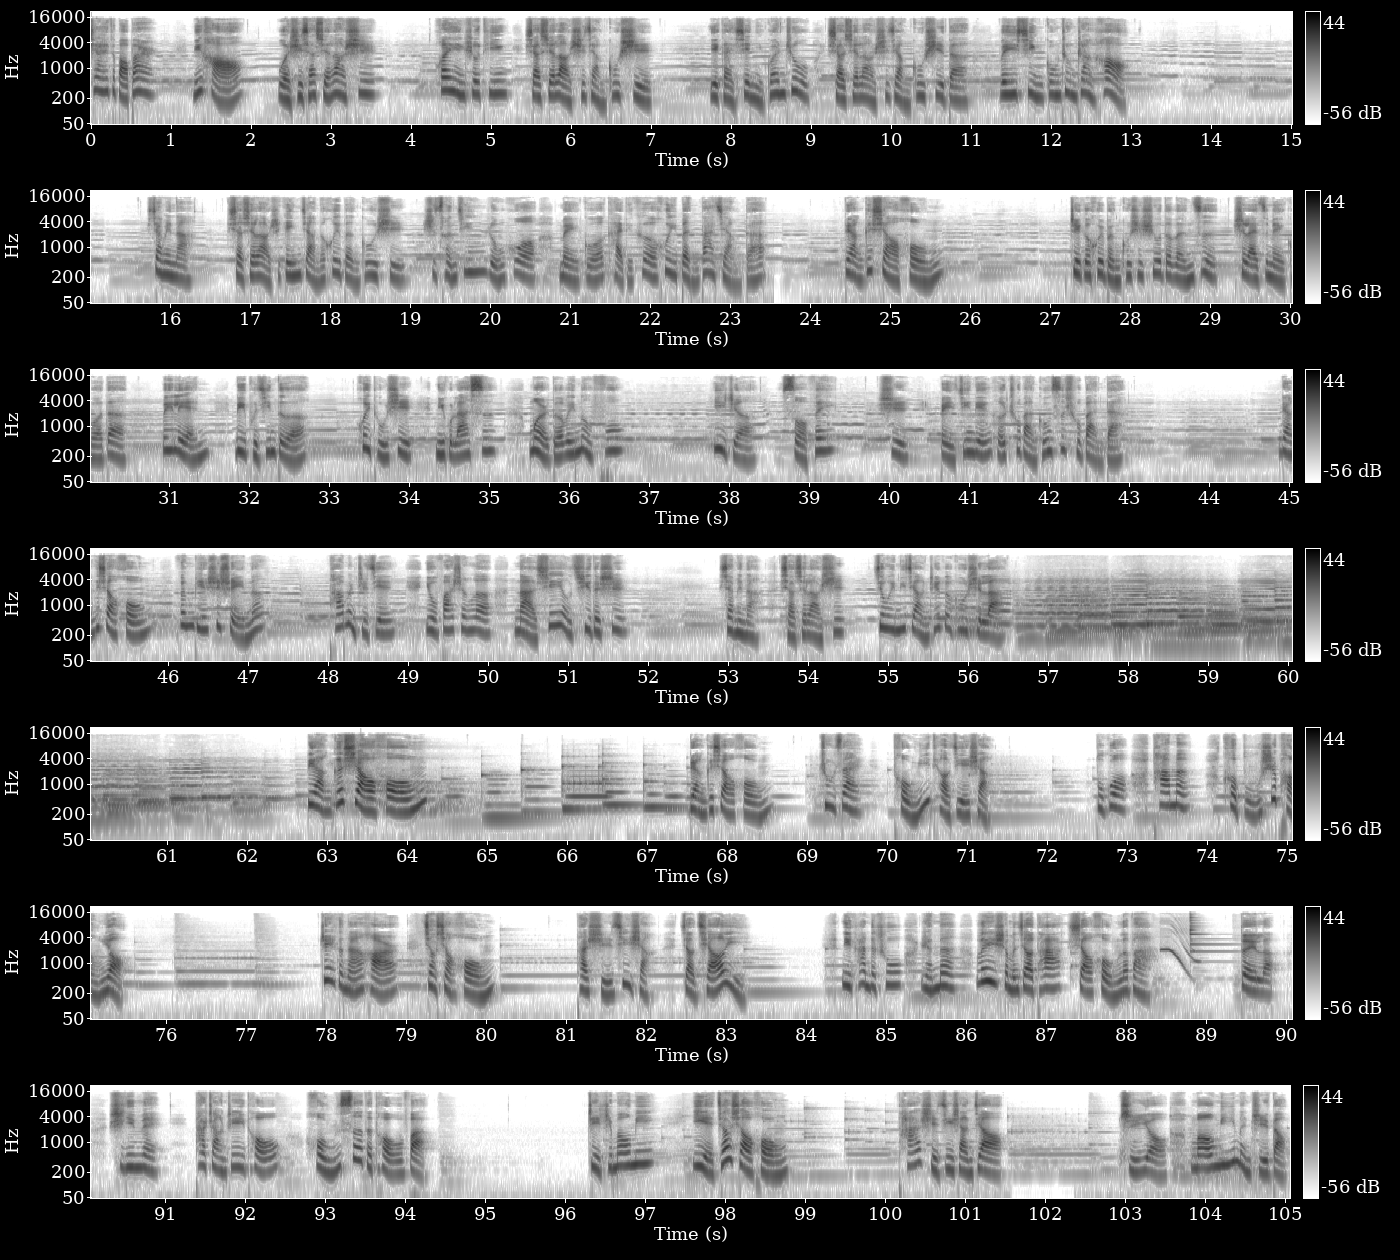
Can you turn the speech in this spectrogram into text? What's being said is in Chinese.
亲爱的宝贝儿，你好，我是小雪老师，欢迎收听小雪老师讲故事，也感谢你关注小雪老师讲故事的微信公众账号。下面呢，小雪老师给你讲的绘本故事是曾经荣获美国凯迪克绘本大奖的《两个小红》。这个绘本故事书的文字是来自美国的威廉·利普金德，绘图是尼古拉斯·莫尔德维诺夫，译者索菲，是北京联合出版公司出版的。两个小红分别是谁呢？他们之间又发生了哪些有趣的事？下面呢，小学老师就为你讲这个故事啦。两个小红，两个小红住在同一条街上，不过他们可不是朋友。这个男孩叫小红，他实际上叫乔伊。你看得出人们为什么叫他小红了吧？对了，是因为他长着一头。红色的头发。这只猫咪也叫小红。它实际上叫……只有猫咪们知道。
